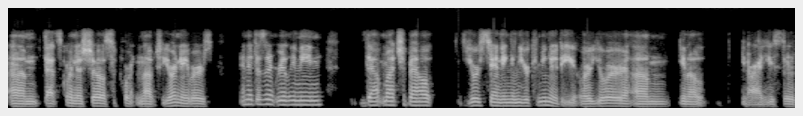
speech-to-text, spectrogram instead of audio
um, that's going to show support and love to your neighbors and it doesn't really mean that much about your standing in your community or your um, you know you know i used to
